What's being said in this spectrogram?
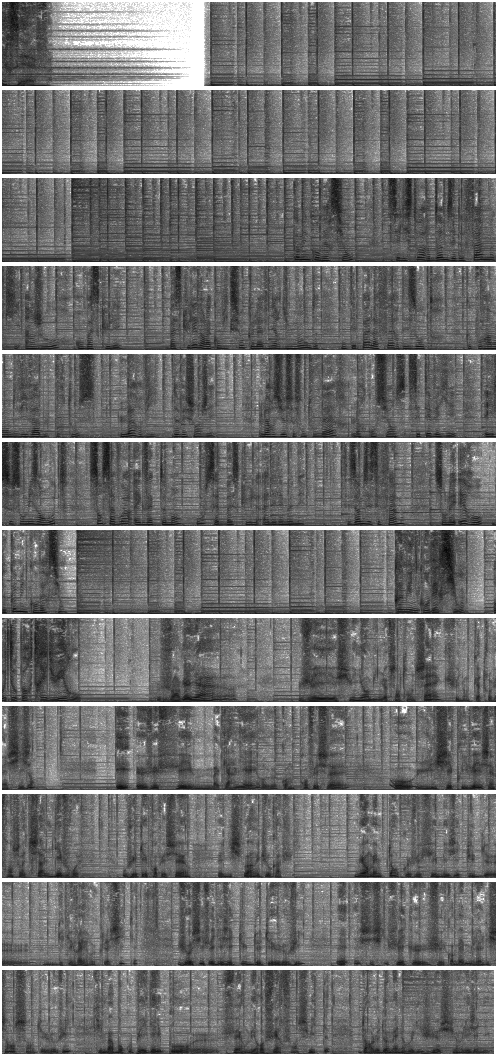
RCF. Comme une conversion, c'est l'histoire d'hommes et de femmes qui, un jour, ont basculé. Basculé dans la conviction que l'avenir du monde n'était pas l'affaire des autres, que pour un monde vivable pour tous, leur vie devait changer. Leurs yeux se sont ouverts, leur conscience s'est éveillée, et ils se sont mis en route sans savoir exactement où cette bascule allait les mener. Ces hommes et ces femmes sont les héros de Comme une conversion. Comme une conversion, autoportrait du héros. Jean Gaillard, je suis né en 1935, j'ai donc 86 ans, et euh, j'ai fait ma carrière euh, comme professeur au lycée privé Saint-François de Sales d'Evreux, où j'étais professeur d'histoire et de géographie. Mais en même temps que j'ai fait mes études euh, littéraires classiques, j'ai aussi fait des études de théologie et c'est ce qui fait que j'ai quand même la licence en théologie qui m'a beaucoup aidé pour euh, faire mes recherches ensuite dans le domaine religieux sur les animaux.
